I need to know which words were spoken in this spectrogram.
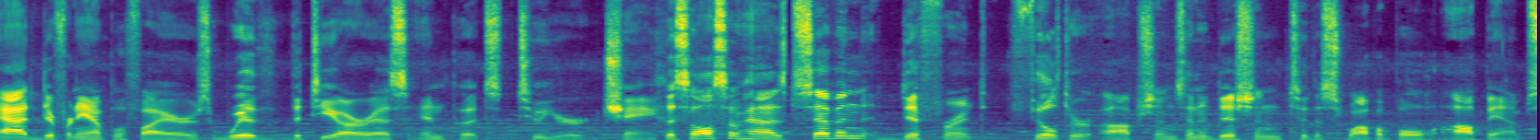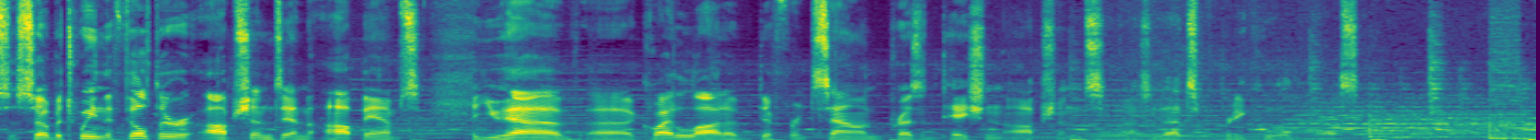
add different amplifiers with the TRS inputs to your chain. This also has seven different filter options in addition to the swappable op amps. So between the filter options and the op amps, you have uh, quite a lot of different sound presentation options. Uh, so that's pretty cool also.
